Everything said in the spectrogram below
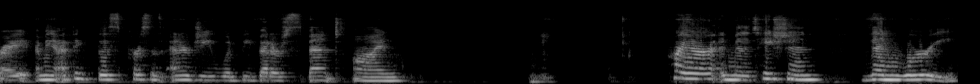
right? I mean, I think this person's energy would be better spent on prayer and meditation than worry.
